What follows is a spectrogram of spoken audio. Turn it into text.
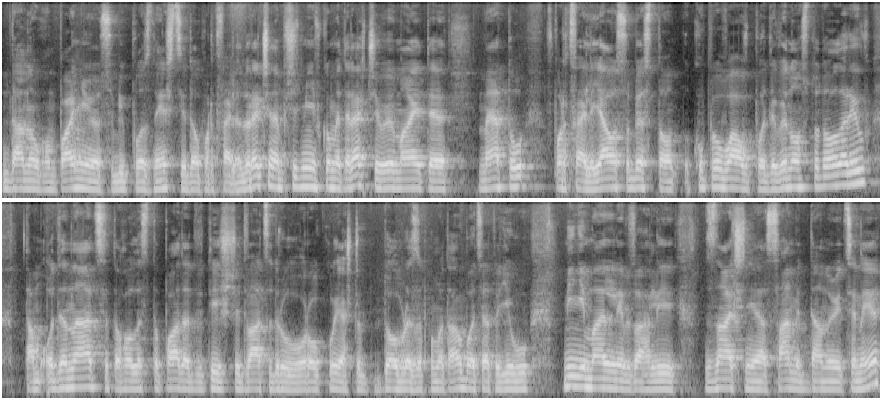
дану компанію собі по знижці до портфеля. До речі, напишіть мені в коментарях, чи ви маєте мету в портфелі. Я особисто купував по 90 доларів, там 11 листопада 2022 року. Я ще добре запам'ятав, бо це тоді був мінімальний взагалі значення саме даної ціни.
